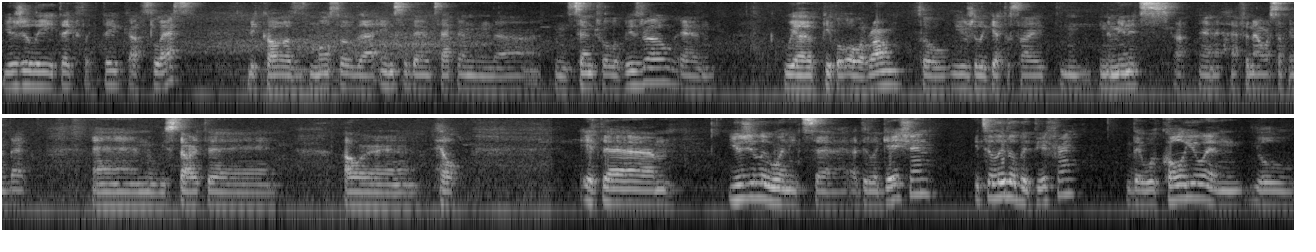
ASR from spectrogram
Usually, it takes take us less because most of the incidents happen uh, in central of Israel and we have people all around, so we usually get to site in, in the minutes uh, and half an hour, something like that, and we start uh, our help. It um, usually when it's a, a delegation, it's a little bit different. They will call you and you'll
